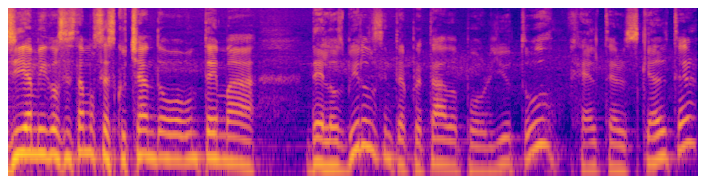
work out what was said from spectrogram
Pues sí, amigos, estamos escuchando un tema de los Beatles interpretado por YouTube, Helter Skelter,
